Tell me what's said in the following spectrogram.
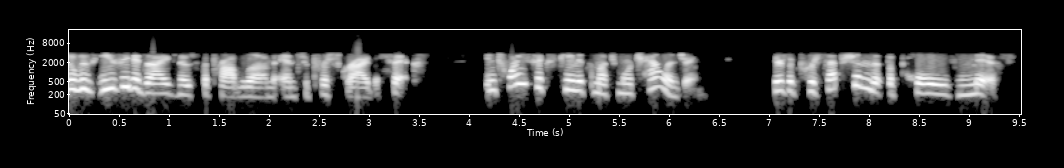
So it was easy to diagnose the problem and to prescribe a fix. In 2016, it's much more challenging there's a perception that the polls missed,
